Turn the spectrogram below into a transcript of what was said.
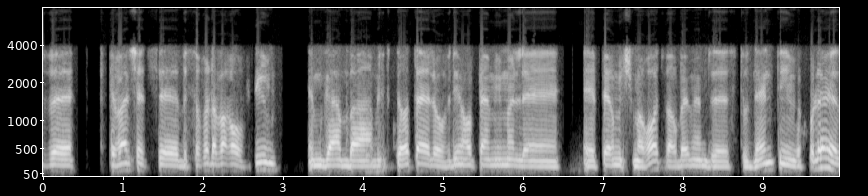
וכיוון שבסופו של דבר העובדים הם גם במקצועות האלה עובדים הרבה פעמים על פר משמרות, והרבה מהם זה סטודנטים וכולי, אז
